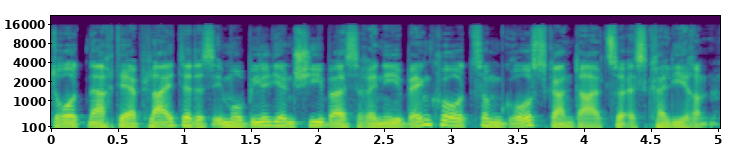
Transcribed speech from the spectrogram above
droht nach der Pleite des Immobilienschiebers René Benko zum Großskandal zu eskalieren.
